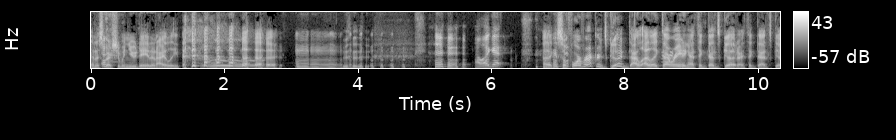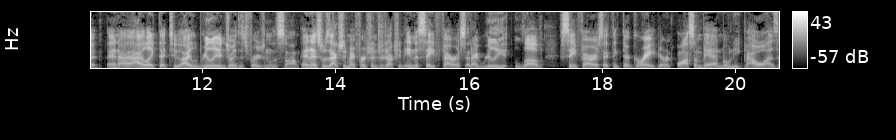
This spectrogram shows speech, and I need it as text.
And especially when you date an Eileen. I like it. I like it. So four records, good. I, I like that rating. I think that's good. I think that's good, and I, I like that too. I really enjoy this version of the song, and this was actually my first introduction into Save Ferris, and I really love Save Ferris. I think they're great. They're an awesome band. Monique Powell has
